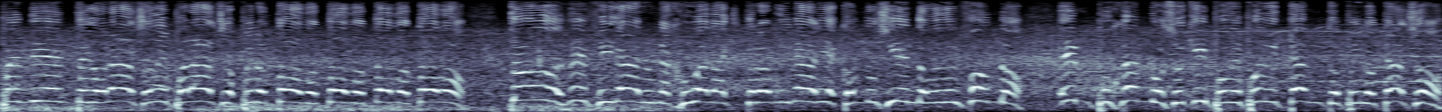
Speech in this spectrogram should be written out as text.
De Independiente, golazo de Palacios, pero todo, todo, todo, todo, todo es de Figal, una jugada extraordinaria, conduciendo desde el fondo, empujando a su equipo después de tanto pelotazo,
